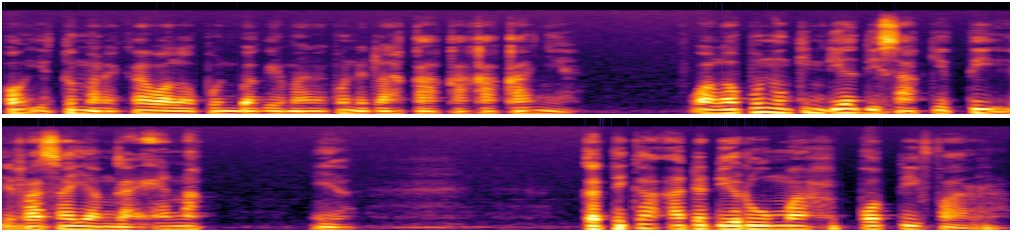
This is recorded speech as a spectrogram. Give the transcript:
oh itu mereka walaupun bagaimanapun adalah kakak-kakaknya. Walaupun mungkin dia disakiti rasa yang nggak enak, ya. Ketika ada di rumah Potifar,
